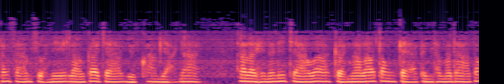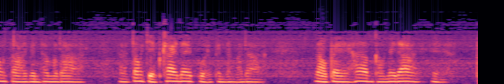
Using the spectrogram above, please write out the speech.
ทั้งสามส่วนนี้เราก็จะหยุดความอยากได้ ถ้าเราเห็นอนิจจาว่าเกิดมาแล้วต้องแก่เป็นธรรมดาต้องตายเป็นธรรมดา ต้องเจ็บไข้ได้ป่วยเป็นธรรมดา เราไปห้ามเขาไม่ได้ไป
